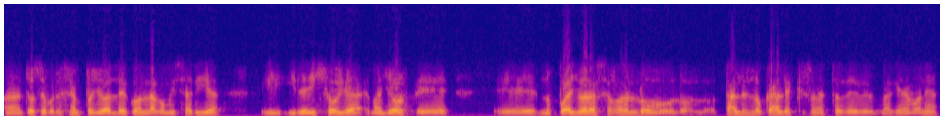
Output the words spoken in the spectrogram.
¿ah? Entonces, por ejemplo, yo hablé con la comisaría y, le dije, oiga, mayor, eh, eh, ¿nos puede ayudar a cerrar los, los, tales locales que son estos de máquina de moneda?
